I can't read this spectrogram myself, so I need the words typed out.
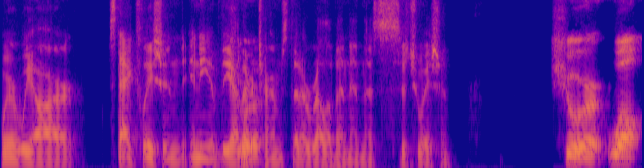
where we are stagflation, any of the sure. other terms that are relevant in this situation? Sure. Well,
